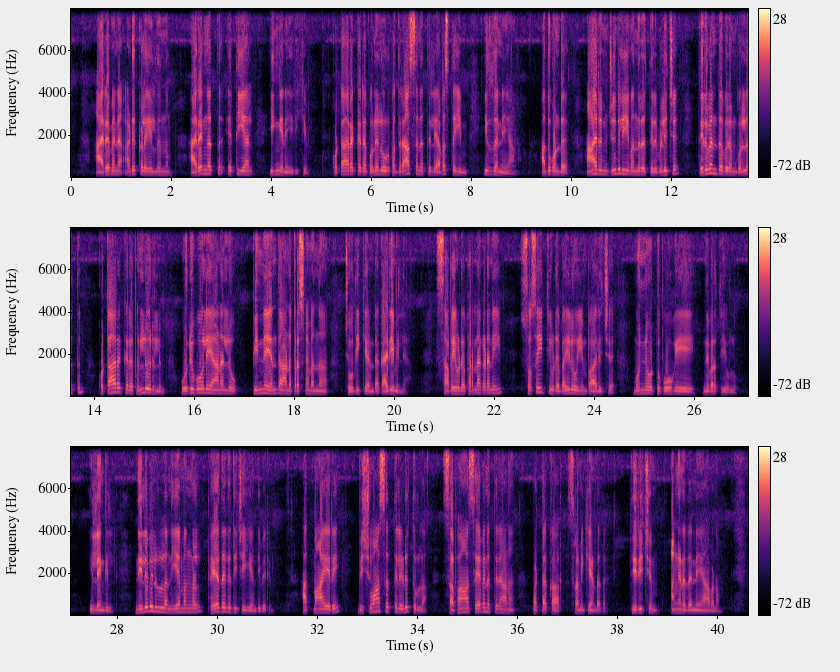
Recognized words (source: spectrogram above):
അരമന അടുക്കളയിൽ നിന്നും അരങ്ങത്ത് എത്തിയാൽ ഇങ്ങനെയിരിക്കും. കൊട്ടാരക്കര പുനലൂർ ഭദ്രാസനത്തിലെ അവസ്ഥയും ഇതുതന്നെയാണ്. അതുകൊണ്ട് ആരും ജൂബിലി മന്ദിരത്തിൽ വിളിച്ച് തിരുവനന്തപുരം കൊല്ലത്തും കൊട്ടാരക്കര പുനലൂരിലും ഒരുപോലെയാണല്ലോ പിന്നെ എന്താണ് പ്രശ്നമെന്ന് ചോദിക്കേണ്ട കാര്യമില്ല. സഭയുടെ ഭരണഘടനയും സൊസൈറ്റിയുടെ ബൈലോയും പാലിച്ച് മുന്നോട്ടു പോവുകയേ നിവർത്തിയുള്ളൂ. ഇല്ലെങ്കിൽ നിലവിലുള്ള നിയമങ്ങൾ ഭേദഗതി ചെയ്യേണ്ടി വരും ആത്മായരെ വിശ്വാസത്തിലെടുത്തുള്ള സഭാ സേവനത്തിനാണ് പട്ടക്കാർ ശ്രമിക്കേണ്ടത്. തിരിച്ചും അങ്ങനെ തന്നെയാവണം.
